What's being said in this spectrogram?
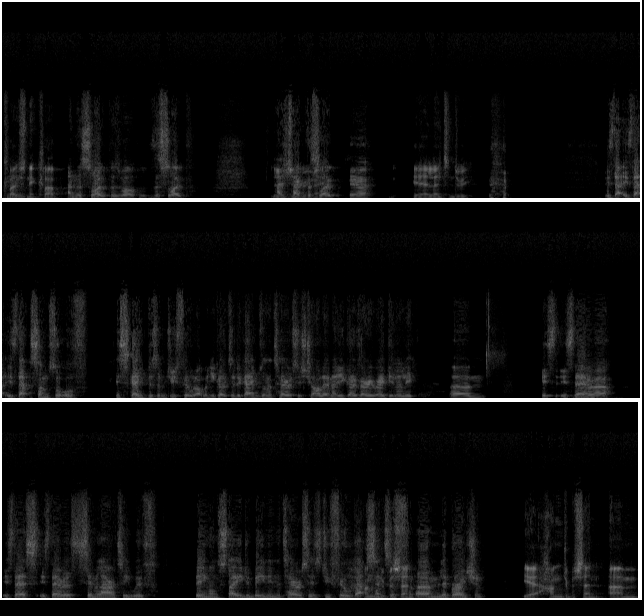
close knit club and the slope as well. The slope. Hashtag Legendary, the mate. slope. Yeah. yeah legendary Is that is that is that some sort of escapism? Do you feel like when you go to the games on the terraces, Charlie? I know you go very regularly. Um, is is there Mm. a is there is there a similarity with being on stage and being in the terraces? Do you feel that sense of um, liberation? yeah 100% um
